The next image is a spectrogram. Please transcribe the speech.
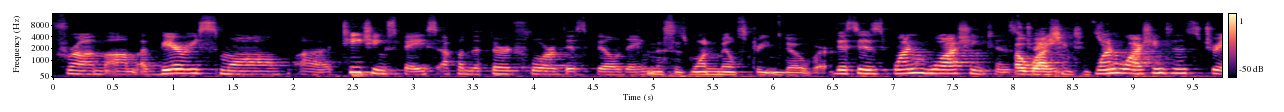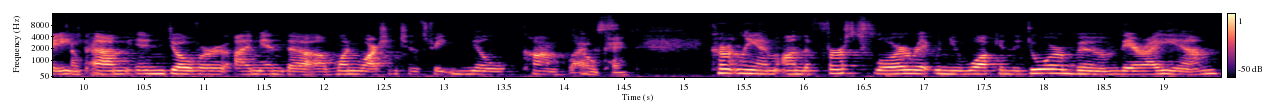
from um, a very small uh, teaching space up on the third floor of this building. And this is One Mill Street in Dover. This is one Washington Street. Oh, Washington Street. One Washington Street Okay. um, in Dover. I'm in the um, one Washington Street Mill Complex. Okay. Currently, I'm on the first floor. Right when you walk in the door, boom, there I am.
